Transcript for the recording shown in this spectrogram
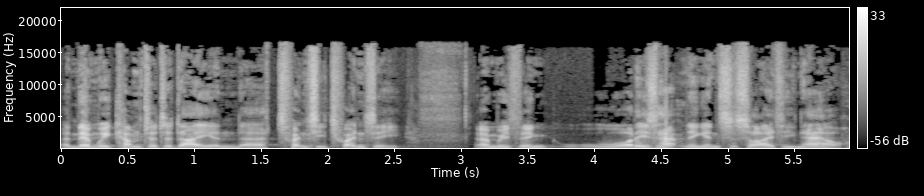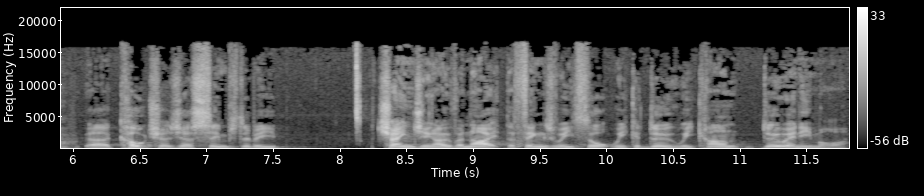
and then we come to today in uh, 2020 and we think, what is happening in society now? Uh, culture just seems to be changing overnight. The things we thought we could do, we can't do anymore.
